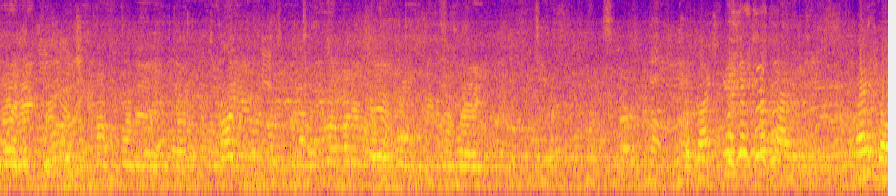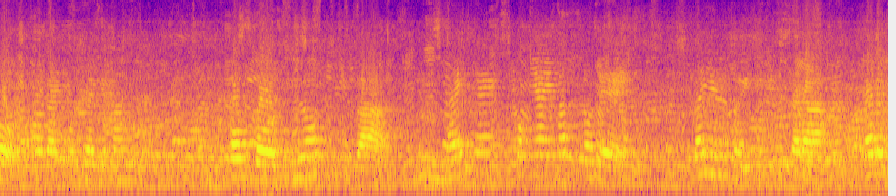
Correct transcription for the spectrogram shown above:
大変混雑しますので左右の入り口に分かれて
